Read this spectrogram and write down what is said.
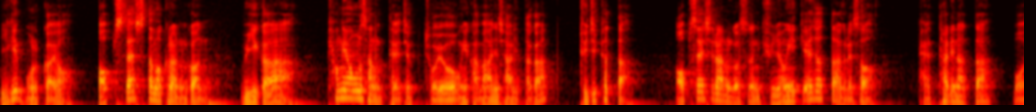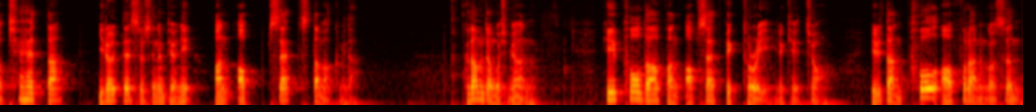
이게 뭘까요? stomach라는 건 위가 평형 상태, 즉 조용히 가만히 잘 있다가 뒤집혔다. upset이라는 것은 균형이 깨졌다. 그래서 배탈이 났다, 뭐 체했다 이럴 때 쓸 수 있는 표현이 an upset stomach입니다. 그 다음 문장 보시면 He pulled off an upset victory 이렇게 했죠. 일단 pull off라는 것은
